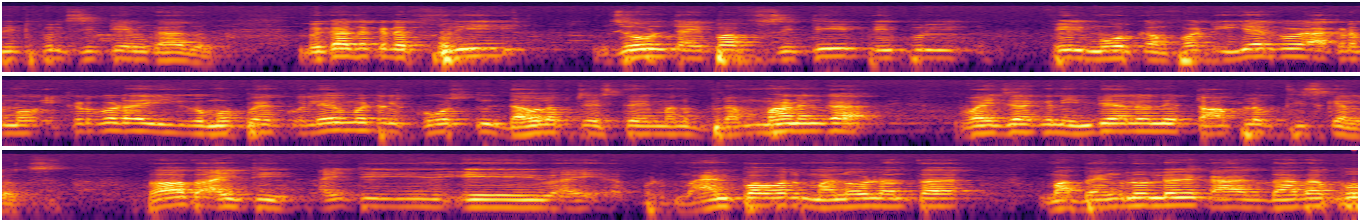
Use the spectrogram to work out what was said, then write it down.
బ్యూటిఫుల్ సిటీ ఏం కాదు. బికాజ్ అక్కడ free zone type of city people feel more comfort here కూడా అక్కడ ఇక్కడ కూడా ఈ ముప్పై కిలోమీటర్ల కోస్ట్ని డెవలప్ చేస్తే మనం బ్రహ్మాండంగా వైజాగ్ని ఇండియాలోనే టాప్లోకి తీసుకెళ్ళవచ్చు తర్వాత ఐటీ ఐటీ ఈ ఇప్పుడు మ్యాన్ పవర్ మనోళ్ళంతా మా బెంగళూరులోనే కా- దాదాపు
